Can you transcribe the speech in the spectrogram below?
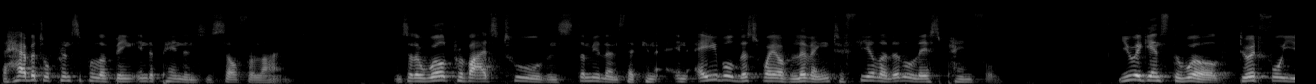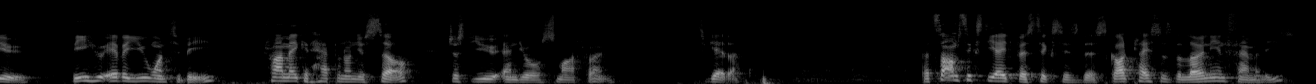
the habit or principle of being independent and self reliant. And so the world provides tools and stimulants that can enable this way of living to feel a little less painful. You against the world, do it for you. Be whoever you want to be. Try and make it happen on yourself, just you and your smartphone together. But Psalm 68, verse 6 says this God places the lonely in families,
